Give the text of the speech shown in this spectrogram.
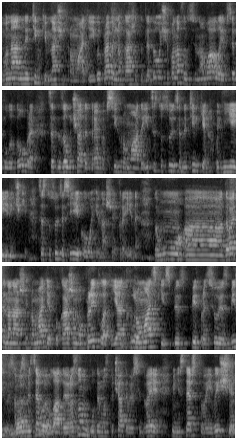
вона не тільки в нашій громаді. І ви правильно кажете, для того, щоб вона функціонувала і все було добре, це залучати треба всі громади. І це стосується не тільки однієї річки, це стосується всієї екології нашої країни. Тому е, давайте на нашій громаді покажемо приклад, як громадський спів- співпрацює з бізнесом, Да, з місцевою да. владою. Разом будемо стучати в усі двері міністерства і вище.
